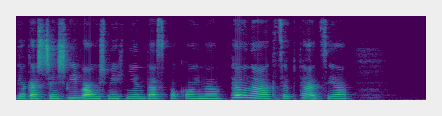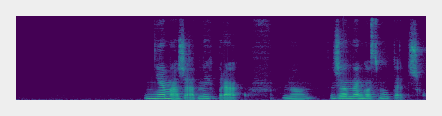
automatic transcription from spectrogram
Jaka szczęśliwa, uśmiechnięta, spokojna, pełna akceptacja. Nie ma żadnych braków, no, żadnego smuteczku.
